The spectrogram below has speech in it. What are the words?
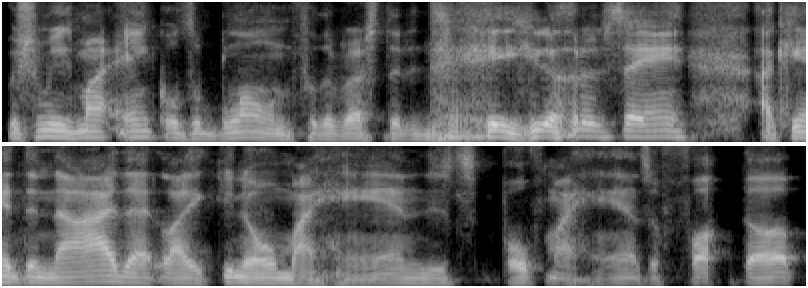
which means my ankles are blown for the rest of the day. You know what I'm saying? I can't deny that, like, you know, my hands, both my hands are fucked up,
